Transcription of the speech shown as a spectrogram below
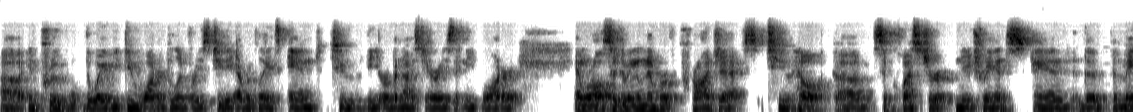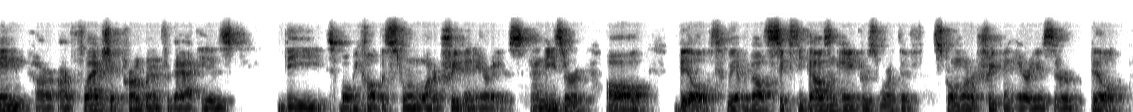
uh, improve the way we do water deliveries to the Everglades and to the urbanized areas that need water. And we're also doing a number of projects to help um, sequester nutrients. And the, the main, our, our flagship program for that is the what we call the stormwater treatment areas. And these are all built. We have about 60,000 acres worth of stormwater treatment areas that are built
